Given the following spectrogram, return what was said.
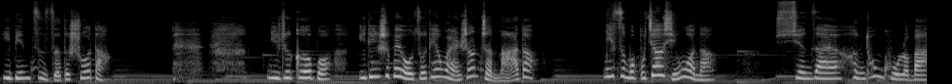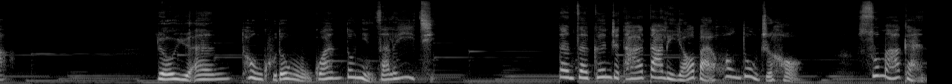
一边自责的说道：“你这胳膊一定是被我昨天晚上整麻的，你怎么不叫醒我呢？现在很痛苦了吧？”刘雨安痛苦的五官都拧在了一起，但在跟着他大力摇摆晃动之后，酥麻感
